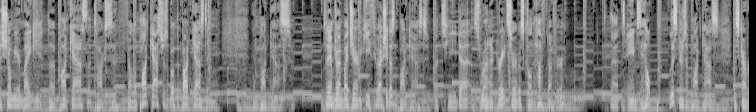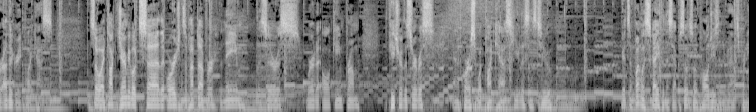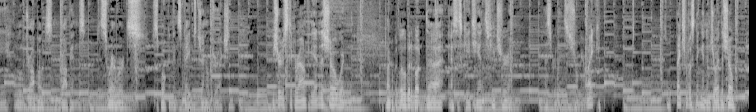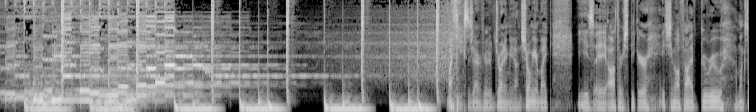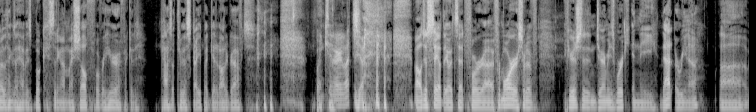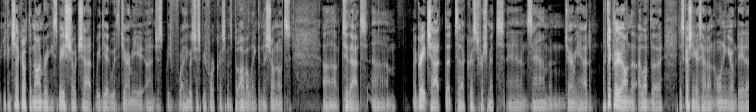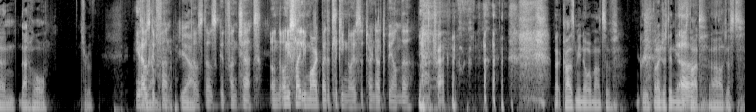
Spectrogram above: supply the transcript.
to Show Me Your Mic, the podcast that talks to fellow podcasters about the podcasting and podcasts. Today I'm joined by Jeremy Keith, who actually doesn't podcast, but he does run a great service called Huffduffer that aims to help listeners of podcasts discover other great podcasts. So I talked to Jeremy about uh, the origins of Huffduffer, the name, the service, where it all came from, the future of the service, and of course what podcasts he listens to we had some fun with Skype in this episode, so apologies in advance for any little dropouts and drop ins and swear words spoken in Skype's general direction. Be sure to stick around for the end of the show when we talk a little bit about uh, SSKTN's future and as it relates to Show Me Your Mic. So thanks for listening and enjoy the show. My thanks to Jeremy for joining me on Show Me Your Mic. He's a author, speaker, HTML5 guru. Amongst other things, I have his book sitting on my shelf over here. If I could pass it through the Skype, I'd get it autographed. but, Thank you uh, very much. Yeah, I'll just say at the outset for uh, for more sort of if you're interested in Jeremy's work in the that arena, uh, you can check out the non-breaking space show chat we did with Jeremy uh, just before. I think it was just before Christmas, but I'll have a link in the show notes uh, to that. Um, a great chat that uh, Christopher Schmitt and Sam and Jeremy had, particularly on the. I love the discussion you guys had on owning your own data and that whole sort of. Yeah, that was good fun. Yeah, that was that was good fun chat. Only slightly marred by the clicking noise that turned out to be on the, yeah. on the track. that caused me no amounts of grief, but I just in the end uh, thought oh, I'll just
